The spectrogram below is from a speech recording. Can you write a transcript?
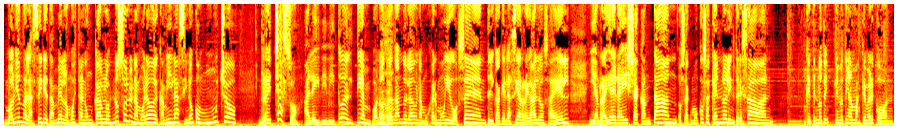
Volviendo a la serie también lo muestran un Carlos no solo enamorado de Camila, sino con mucho rechazo a Lady Di todo el tiempo, ¿no? Ajá. Tratándola de una mujer muy egocéntrica que le hacía regalos a él y en realidad era ella cantando, o sea, como cosas que a él no le interesaban, que, te- no, te- que no tenían más que ver con,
